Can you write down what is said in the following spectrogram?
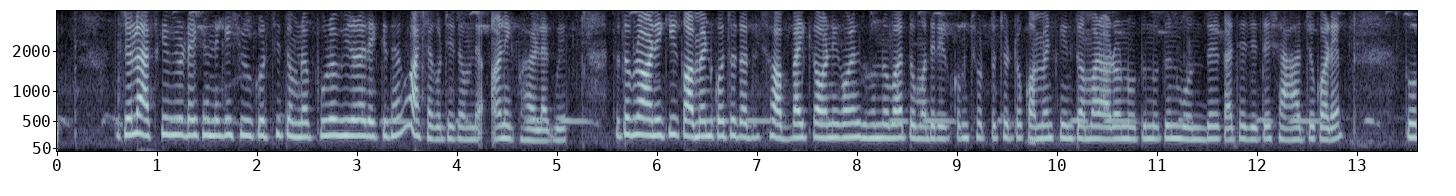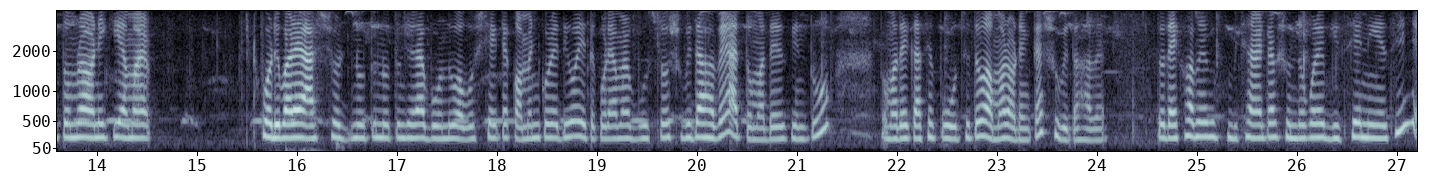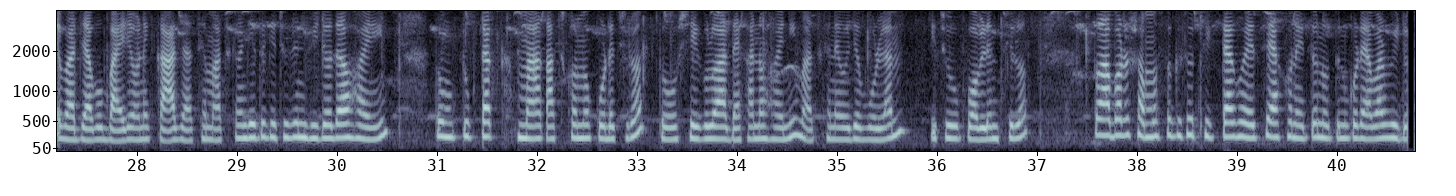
তো চলো আজকে ভিডিওটা এখান থেকে শুরু করছি। তোমরা পুরো ভিডিওটা দেখতে থাকো, আশা করছি তোমাদের অনেক ভালো লাগবে। তো তোমরা অনেকেই কমেন্ট করছ, তাদের সবাইকে অনেক অনেক ধন্যবাদ। তোমাদের এরকম ছোট্ট ছোট্ট কমেন্ট কিন্তু আমার আরও নতুন নতুন বন্ধুদের কাছে যেতে সাহায্য করে। তো তোমরা অনেকেই আমার পরিবারে আসছো, নতুন নতুন যারা বন্ধু, অবশ্যই একটা কমেন্ট করে দিও, এতে করে আমার বুঝতেও সুবিধা হবে আর তোমাদের কিন্তু তোমাদের কাছে পৌঁছতেও আমার অনেকটা সুবিধা হবে। তো দেখো, আমি বিছানাটা সুন্দর করে বিছিয়ে নিয়েছি, এবার যাব বাইরে, অনেক কাজ আছে, মাঝখানে যেহেতু কিছুদিন ভিডিও দেওয়া হয়নি, তো টুকটাক মা কাজকর্ম করেছিল, তো সেগুলো আর দেখানো হয়নি, মাঝখানে ওই যে বললাম, কিছু প্রবলেম ছিল। তো আবারও সমস্ত কিছু ঠিকঠাক হয়েছে, এখন এই তো নতুন করে আবার ভিডিও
